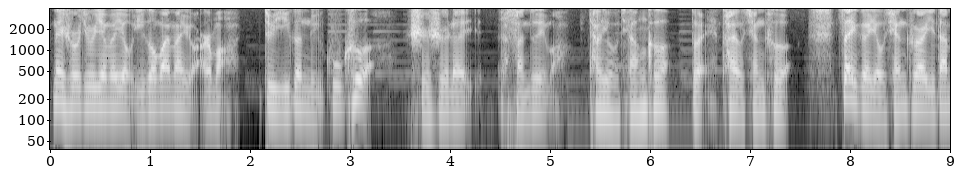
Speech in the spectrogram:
那时候就是因为有一个外卖员嘛，对一个女顾客实施了犯罪嘛，他有前科。对他有前科，这个有前科一旦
